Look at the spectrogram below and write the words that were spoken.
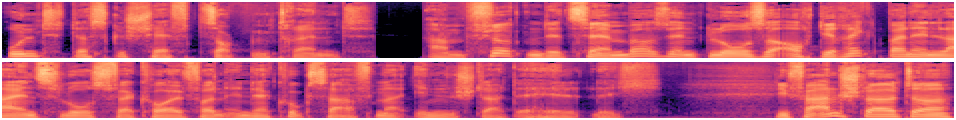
und das Geschäft Sockentrend. Am 4. Dezember sind Lose auch direkt bei den Lions-Losverkäufern in der Cuxhavener Innenstadt erhältlich. Die Veranstalter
